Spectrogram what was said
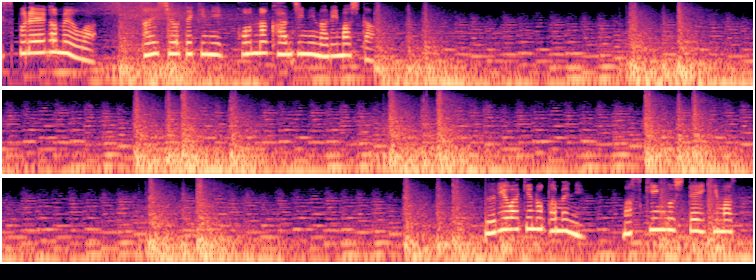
ィスプレイ画面は最終的にこんな感じになりました。塗り分けのためにマスキングしていきます。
